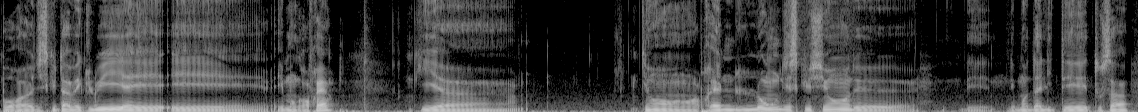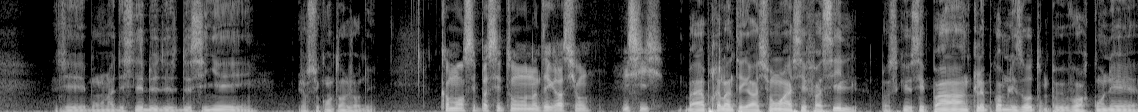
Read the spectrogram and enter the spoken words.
pour euh, discuter avec lui et, et, mon grand frère, qui, euh, qui ont, après une longue discussion de, des, modalités, tout ça, bon, on a décidé de, de, signer et j'en suis content aujourd'hui. Comment s'est passée ton intégration ici? Bah Après l'intégration, assez facile parce que c'est pas un club comme les autres. On peut voir qu'on est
